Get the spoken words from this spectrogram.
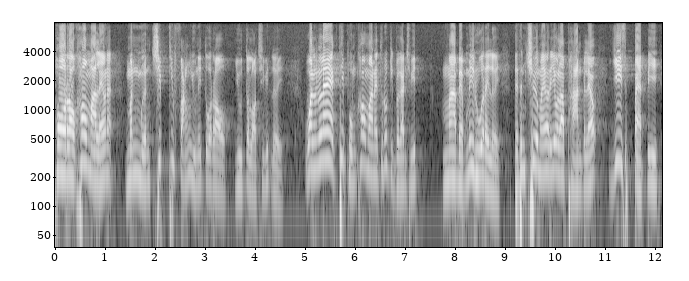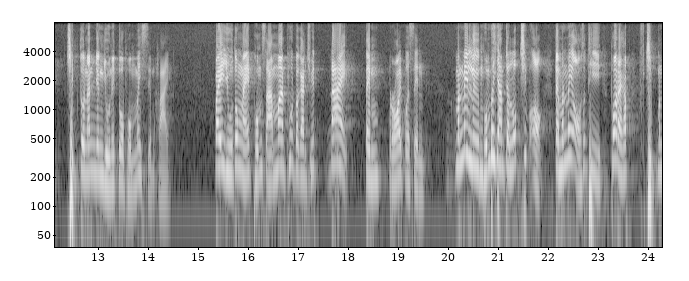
พอเราเข้ามาแล้วนะมันเหมือนชิปที่ฝังอยู่ในตัวเราอยู่ตลอดชีวิตเลย วันแรกที่ผมเข้ามาในธุรกิจประกันชีวิต มาแบบไม่รู้อะไรเลย แต่ท่านเชื่อไหมว่าระยะเวลาผ่านไปแล้ว 28 ปี ชิปตัวนั้นยังอยู่ในตัวผมไม่เสื่อมคลาย ไปอยู่ตรงไหนผมสามารถพูดประกันชีวิตได้เต็มร้อยเปอร์เซ็นต์มันไม่ลืมผมพยายามจะลบชิปออก แต่มันไม่ออกสักที เพราะอะไรครับ ชิปมัน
